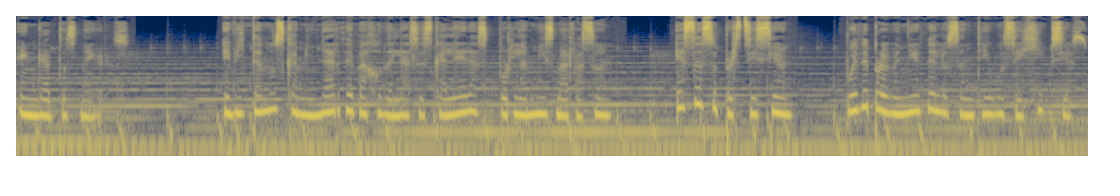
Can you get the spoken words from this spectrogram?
en gatos negros. Evitamos caminar debajo de las escaleras por la misma razón. Esta superstición puede provenir de los antiguos egipcios,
